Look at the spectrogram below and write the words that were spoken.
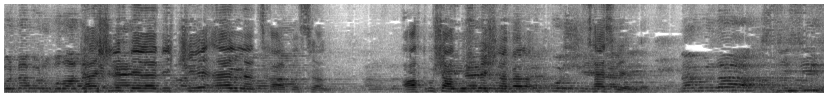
burada vurğuladım. Təklif də elədik ki, əllə çıxardılsın. 60-65 nəfər səs verilib. Mən burada istəyirsiniz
